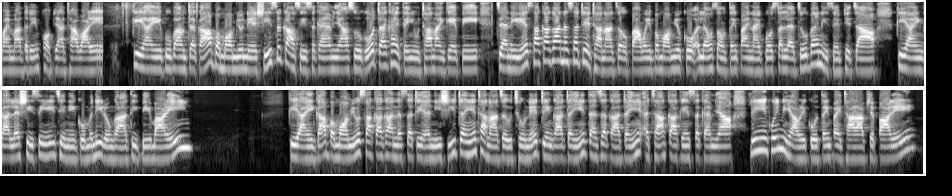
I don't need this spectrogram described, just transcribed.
ပိုင်းမှာသတင်းဖော်ပြထားပါတယ်။ KIA ပူပေါင်းတပ်ကဗမော်မြို့နယ်ရှိစစ်ကောင်စီစခန်းအများစုကိုတိုက်ခိုက်သိမ်းယူထားနိုင်ခဲ့ပြီးကြံနေတဲ့စကက21ဌာနချုပ်ပါဝင်ဗမော်မြို့ကိုအလုံးစုံသိမ်းပိုက်နိုင်ဖို့ဆက်လက်ကြိုးပမ်းနေစဉ်ဖြစ်ကြောင်း KIA ကလက်ရှိစစ်ရေးအခြေအနေကိုမနေ့တုန်းကအသိပေးပါတယ်။ KIA ကဗမော်မျိုးစကက21အနီးရှိတရင်ဌာနချုပ်ချုံနဲ့တင်ကားတရင်တန်ဆက်ကတရင်အခြားကာကင်းစခန်းများလေရင်ခွေးနေရာတွေကိုတင်ပိုက်ထားတာဖြစ်ပါတယ်။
